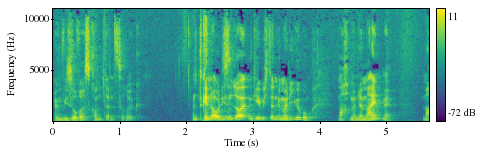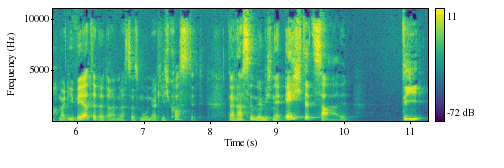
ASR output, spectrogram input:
Irgendwie sowas kommt dann zurück. Und genau diesen Leuten gebe ich dann immer die Übung. Mach mal eine Mindmap. Mach mal die Werte da dran, was das monatlich kostet. Dann hast du nämlich eine echte Zahl, die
